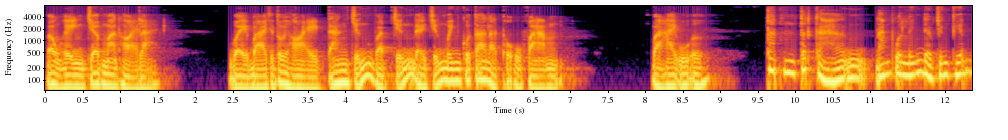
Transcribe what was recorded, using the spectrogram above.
Ông Hình chớp mắt hỏi lại. Vậy bà cho tôi hỏi Tăng chứng vật chứng để chứng minh cô ta là thủ phạm. Bà hai u ớ. Tất, tất cả đám quân lính đều chứng kiến.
